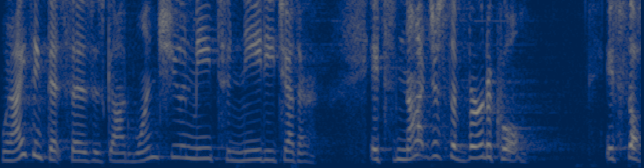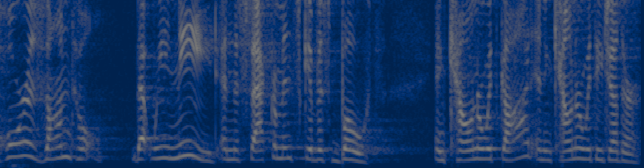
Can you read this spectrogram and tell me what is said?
what I think that says is God wants you and me to need each other. It's not just the vertical, it's the horizontal that we need, and the sacraments give us both encounter with God and encounter with each other.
